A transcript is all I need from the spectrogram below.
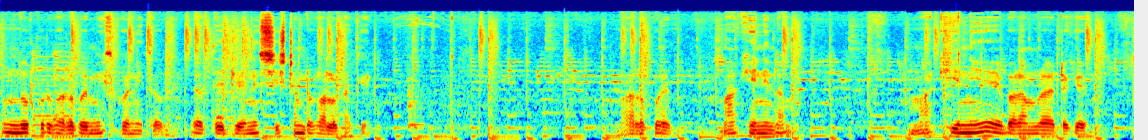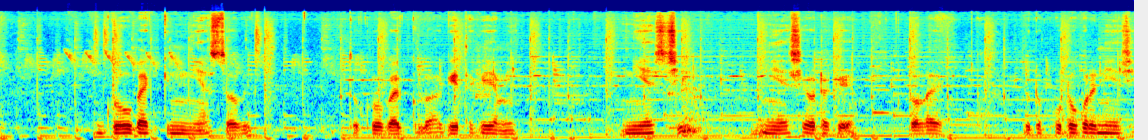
সুন্দর করে ভালো করে মিক্স করে নিতে হবে যাতে ড্রেনেজ সিস্টেমটা ভালো থাকে। ভালো করে মাখিয়ে নিলাম। মাখিয়ে নিয়ে এবার আমরা এটাকে গ্রো ব্যাগ কিনে নিয়ে আসতে হবে। তো গ্রো ব্যাগগুলো আগে থেকেই আমি নিয়ে এসেছি। নিয়ে এসে ওটাকে তলায় দুটো ফুটো করে নিয়েছি।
